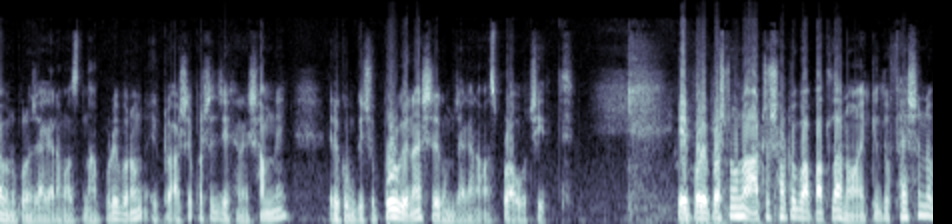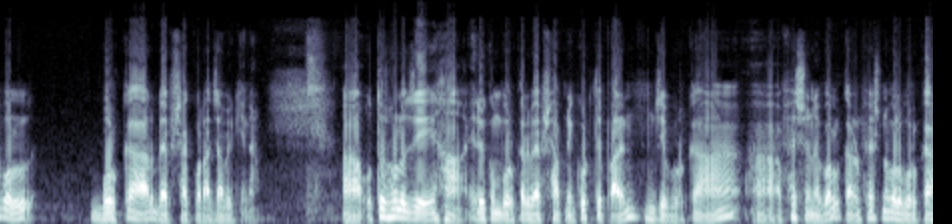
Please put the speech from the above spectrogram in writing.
এমন কোনো জায়গায় নামাজ না পড়ে, বরং একটু আশেপাশে যেখানে সামনে এরকম কিছু পড়বে না, সেরকম জায়গায় নামাজ পড়া উচিত। এরপরে প্রশ্ন হলো আটো সাটো বা পাতলা নয়, কিন্তু ফ্যাশনেবল বোরকার ব্যবসা করা যাবে কিনা? উত্তর হলো যে হ্যাঁ এরকম বোরকার ব্যবসা আপনি করতে পারেন, যে বোরকা ফ্যাশনেবল, কারণ ফ্যাশনেবল বোরকা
